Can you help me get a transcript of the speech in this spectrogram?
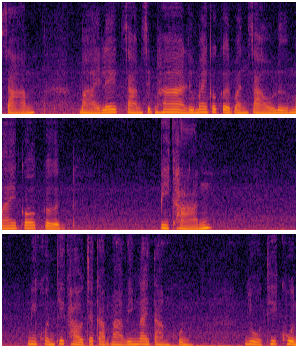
13 หมายเลข 35 หรือไม่ก็เกิดวันเสาร์หรือไม่ก็เกิดปีขาน มีคนที่เขาจะกลับมาวิ่งไล่ตามคุณ อยู่ที่คุณ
